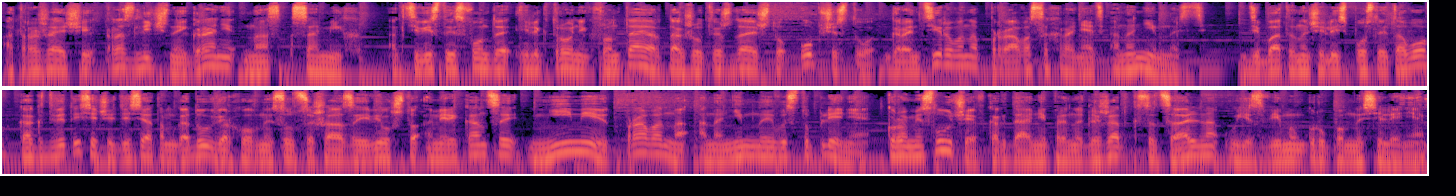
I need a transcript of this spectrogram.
отражающий различные грани нас самих. Активисты из фонда Electronic Frontier также утверждают, что обществу гарантировано право сохранять анонимность. Дебаты начались после того, как в 2010 году Верховный суд США заявил, что американцы не имеют права на анонимные выступления, кроме случаев, когда они принадлежат к социально уязвимым группам населения.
